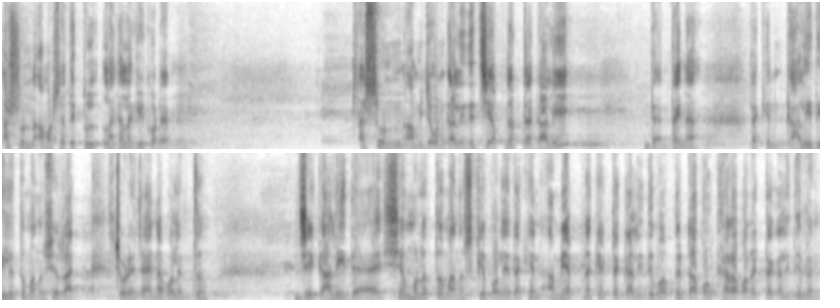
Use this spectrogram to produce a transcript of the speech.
আসুন, আমার সাথে একটু লাগালাগি করেন। আসুন, আমি যেমন গালি দিচ্ছি আপনি একটা গালি দেন। তাই না? দেখেন, গালি দিলে তো মানুষের রাগ চড়ে যায় না বলেন তো? যে গালি দেয়, সে মূলত মানুষকে বলে, দেখেন, আমি আপনাকে একটা গালি দেবো, আপনি ডাবল খারাপ আর একটা গালি দেবেন।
